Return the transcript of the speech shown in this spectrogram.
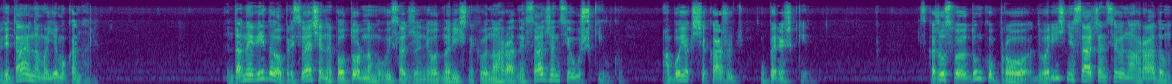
Вітаю на моєму каналі. Дане відео присвячене повторному висадженню однорічних виноградних саджанців у шкілку, або, як ще кажуть, у перешкіл. Скажу свою думку про дворічні саджанці винограду,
